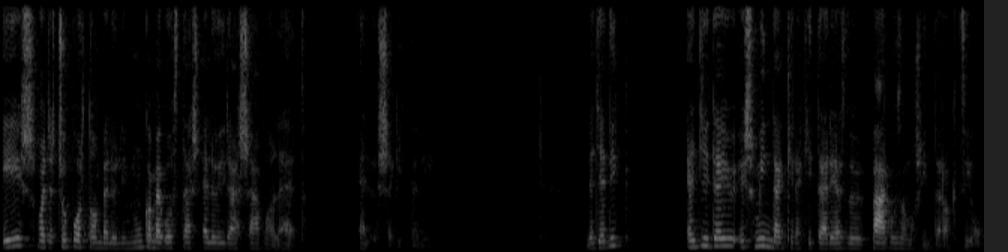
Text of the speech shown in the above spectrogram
és vagy a csoporton belüli munkamegosztás előírásával lehet elősegíteni. Negyedik, egyidejű és mindenkire kiterjesztő párhuzamos interakció.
